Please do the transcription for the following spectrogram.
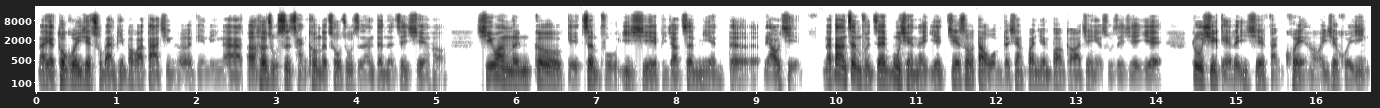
那也透过一些出版品，包括大庆和二点零啊、呃合组式产控的抽出指南等等这些哈。希望能够给政府一些比较正面的了解。那当然，政府在目前呢也接受到我们的像关键报告啊、建议书这些，也陆续给了一些反馈哈、一些回应。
